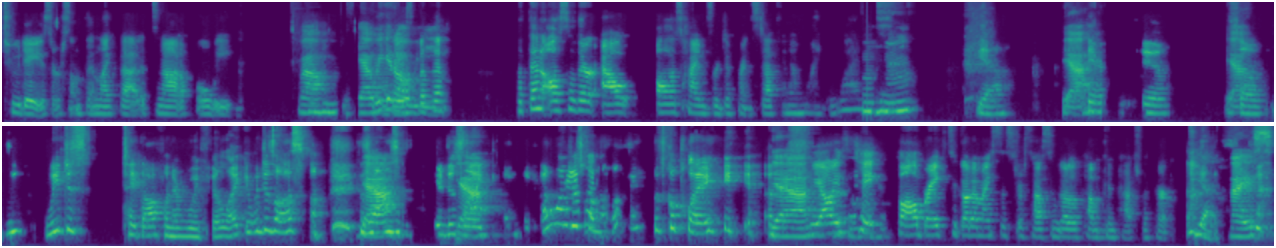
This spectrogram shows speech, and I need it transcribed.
two days or something like that. It's not a full week. Wow. Mhm. Yeah, we get all but week. then but then also they're out all the time for different stuff and I'm like, what? Mhm. Yeah, yeah. there too. Yeah. So we, we just take off whenever we feel like it, which is awesome. Because Yeah. you're just Yeah. like, oh, I'm just gonna okay, let's go play. Yeah. We always take awesome. fall break to go to my sister's house and go to the pumpkin patch with her. yes. Nice.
